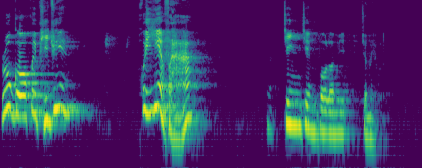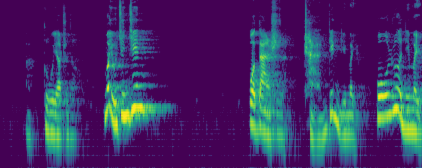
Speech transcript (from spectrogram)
如果会疲倦、会厌烦，那精进波罗蜜就没有了。诸位要知道，没有精进，不但是禅定里没有，般若里没有，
